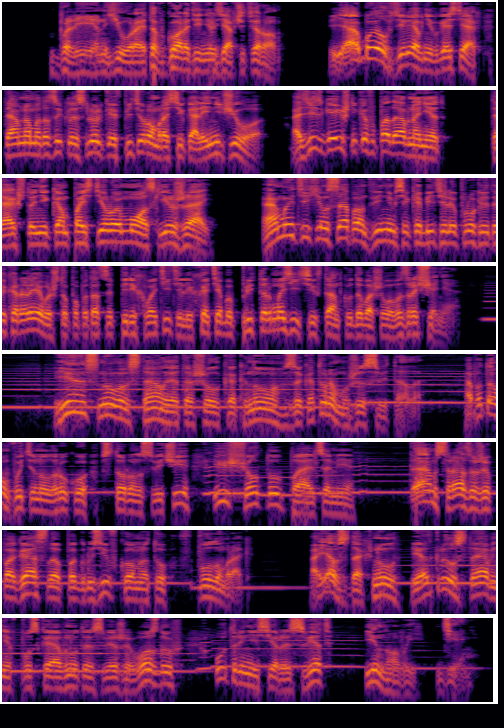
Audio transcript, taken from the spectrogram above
«Блин, Юра, это в городе нельзя вчетвером. Я был в деревне в гостях. Там на мотоцикле с люлькой в пятером рассекали, и ничего. А здесь гаишников и подавно нет. Так что не компостируй мозг, езжай. А мы тихим сапом двинемся к обители проклятой королевы, чтобы попытаться перехватить или хотя бы притормозить сектантку до вашего возвращения. Я снова встал и отошел к окну, за которым уже светало. А потом вытянул руку в сторону свечи и щелкнул пальцами. Там сразу же погасло, погрузив комнату в полумрак. А я вздохнул и открыл ставни, впуская внутрь свежий воздух, утренний серый свет и новый день.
